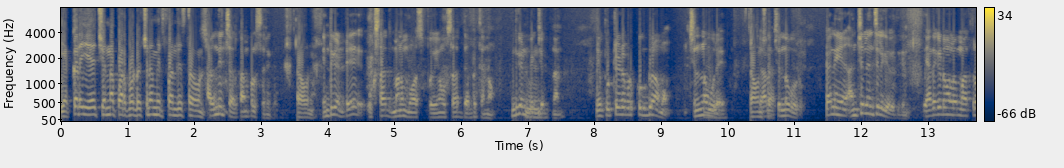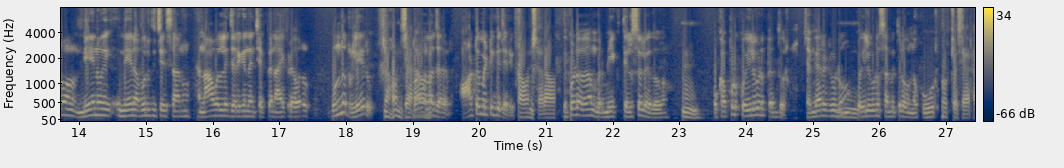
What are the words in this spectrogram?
ఎక్కడ ఏ చిన్న పొరపాటు వచ్చినా మీరు స్పందిస్తూ ఉంటారు. స్పందించాలి కంపల్సరీగా. అవును. ఎందుకంటే ఒకసారి మనం మోసపోయాం ఒకసారి దెబ్బతిన్నాం ఎందుకంటే మీకు చెప్తున్నాను నేను పుట్టేటప్పుడు కుగ్రామం చిన్న ఊరే. చాలా చిన్న ఊరు. కానీ అంచెలంచెలుగా ఎదిగింది ఎదగడంలో మాత్రం నేను నేను అభివృద్ధి చేశాను నా వల్లే జరిగిందని చెప్పే నాయకుడు ఎవరు ఉండరు లేరు. అవును సార్ ఎవరి వల్ల జరగదు. ఆటోమేటిక్గా జరిగింది. అవును సార్ ఇది కూడా మరి మీకు తెలుసో లేదో. ఒకప్పుడు కొయిలుగూడెం పెద్ద ఊరు జంగారెడ్డిగూడెం కొయిలుగూడెం సమితిలో ఉన్న ఒక ఊరు. Okay sir.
